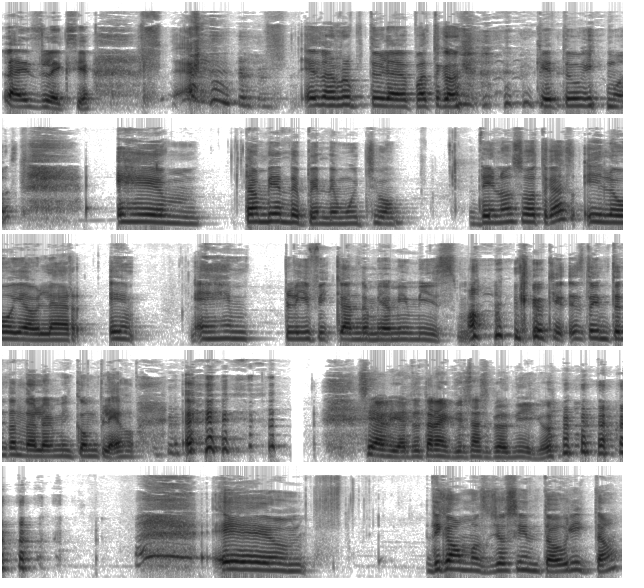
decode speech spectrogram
La dislexia. Esa ruptura de patrón que tuvimos em, también depende mucho de nosotras y lo voy a hablar em, ejemplificándome a mí misma. Creo que estoy intentando hablar muy complejo. Sí, amiga, tú tranqui, estás conmigo. Em, digamos, yo siento ahorita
